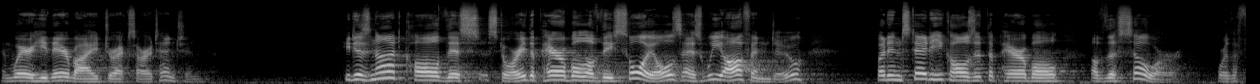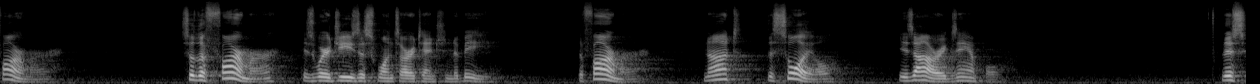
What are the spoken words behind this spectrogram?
and where he thereby directs our attention. He does not call this story the parable of the soils, as we often do, but instead he calls it the parable of the sower or the farmer. So the farmer is where Jesus wants our attention to be. The farmer, not the soil, is our example. This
